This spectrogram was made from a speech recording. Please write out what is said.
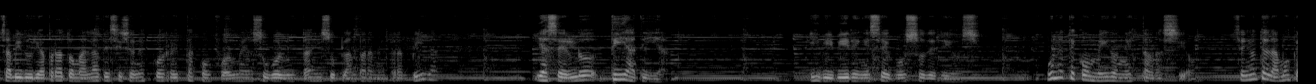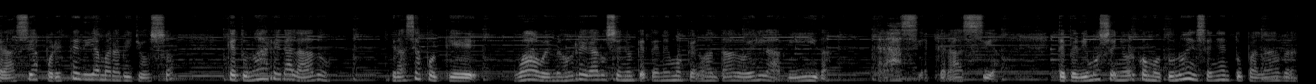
Sabiduría para tomar las decisiones correctas conforme a su voluntad y su plan para nuestras vidas. Y hacerlo día a día. Y vivir en ese gozo de Dios. Únete conmigo en esta oración. Señor, te damos gracias por este día maravilloso que tú nos has regalado. Gracias porque Wow, el mejor regalo, Señor, que tenemos que nos has dado es la vida. Gracias, gracias. Te pedimos, Señor, como tú nos enseñas en tu palabra,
